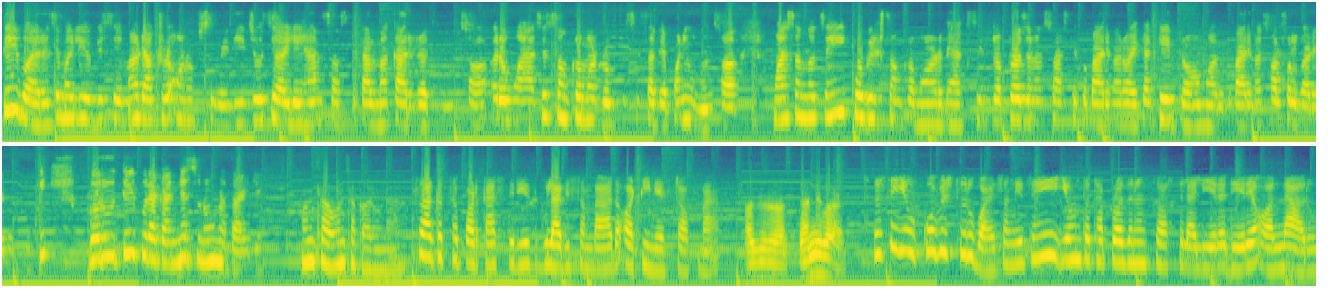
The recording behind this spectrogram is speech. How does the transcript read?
त्यही भएर चाहिँ मैले यो विषयमा डाक्टर अनुप सुवेदी जो चाहिँ अहिले ह्याम्स अस्पतालमा कार्यरत हुनुहुन्छ र उहाँ चाहिँ सङ्क्रमण रोग विशेषज्ञ पनि हुनुहुन्छ उहाँसँग चाहिँ कोभिड सङ्क्रमण भ्याक्सिन र प्रजनन स्वास्थ्यको बारेमा रहेका केही भ्रमहरूको बारेमा छलफल गरेको थियौँ कि। बरु त्यही कुराकानी नै सुनौ न त अहिले। हुन्छ हुन्छ करुणा। स्वागत छ पडकास्ट सिरिज गुलाबी संवाद अटिने स्टकमा हजुर धन्यवाद। जस्तै यो कोभिड सुरु भएसँगै चाहिँ यौन तथा प्रजनन स्वास्थ्यलाई लिएर धेरै हल्लाहरू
